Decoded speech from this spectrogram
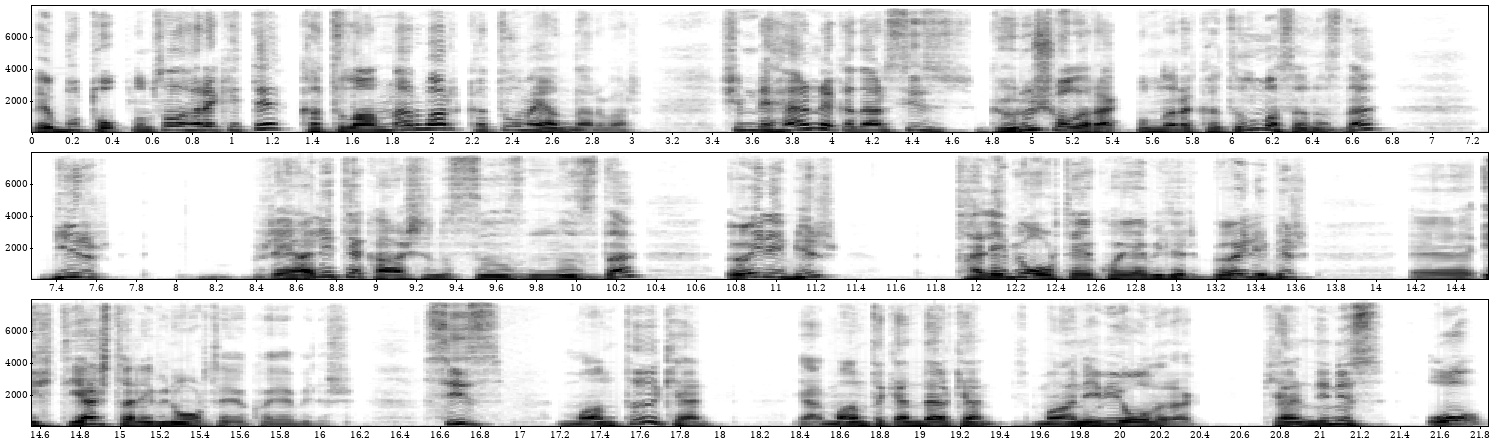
ve bu toplumsal harekete katılanlar var, katılmayanlar var. Şimdi her ne kadar siz görüş olarak bunlara katılmasanız da bir realite karşınızda öyle bir talebi ortaya koyabilir. Böyle bir e, ihtiyaç talebini ortaya koyabilir. Siz mantıken yani mantıken derken manevi olarak kendiniz o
